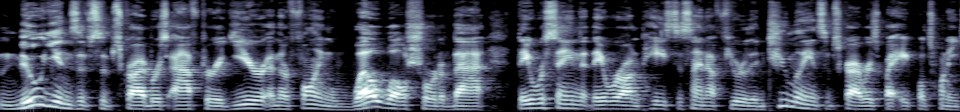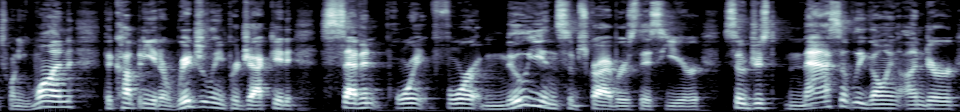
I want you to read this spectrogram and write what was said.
millions of subscribers after a year and they're falling well well short of that. They were saying that they were on pace to sign up fewer than 2 million subscribers by april 2021 the company had originally projected 7.4 million subscribers this year so just massively going under.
